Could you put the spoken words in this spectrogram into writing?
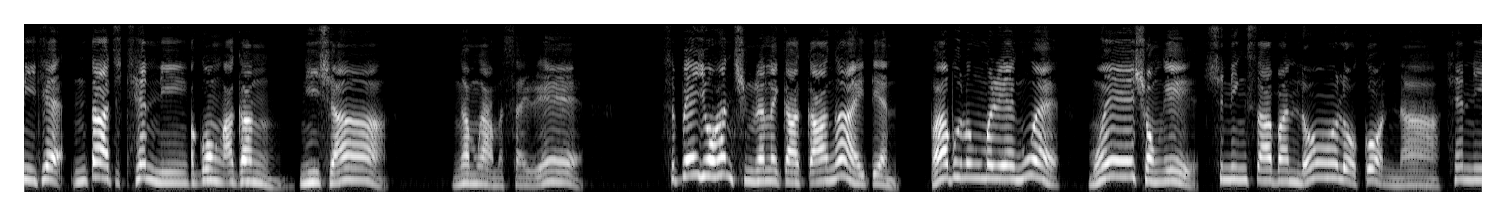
นีเทนตาจเทนนีอากงอากังนีชา งามงามาไซเรสเปยโยฮันชิงรันไลกากาง่ายเตียนบาบูลุงมเรงวยมวยชองเอชินิงซาบันโลโลก่อนนาเทนนี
